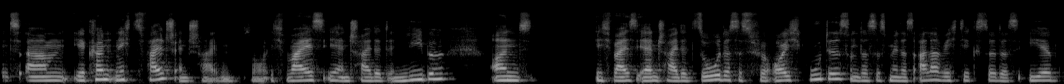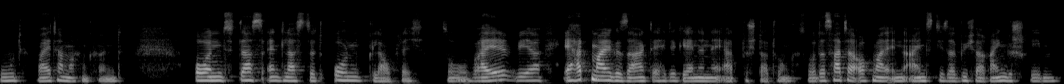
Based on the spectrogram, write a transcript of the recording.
Und ähm, ihr könnt nichts falsch entscheiden. So, ich weiß, ihr entscheidet in Liebe und ich weiß, ihr entscheidet so, dass es für euch gut ist und das ist mir das Allerwichtigste, dass ihr gut weitermachen könnt. Und das entlastet unglaublich. So, weil wir, er hat mal gesagt, er hätte gerne eine Erdbestattung. So, das hat er auch mal in eins dieser Bücher reingeschrieben.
